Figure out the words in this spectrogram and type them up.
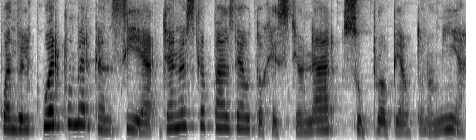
cuando el cuerpo mercancía ya no es capaz de autogestionar su propia autonomía.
